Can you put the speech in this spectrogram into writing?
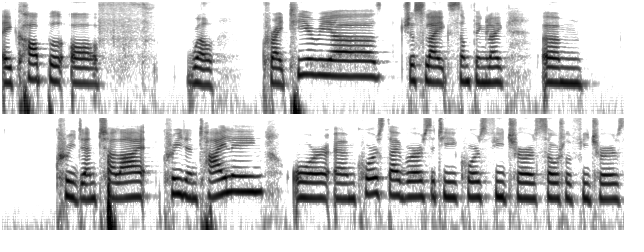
a couple of well criteria just like something like um, credentialing or um, course diversity, course features, social features,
